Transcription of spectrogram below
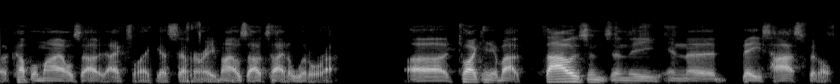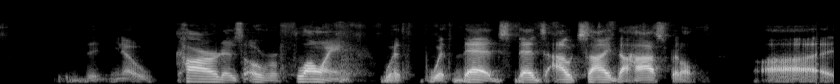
a couple miles out, actually, I guess seven or eight miles outside of Little Rock, uh, talking about thousands in the in the base hospital. The, you know, card is overflowing with with beds, beds outside the hospital. Uh,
